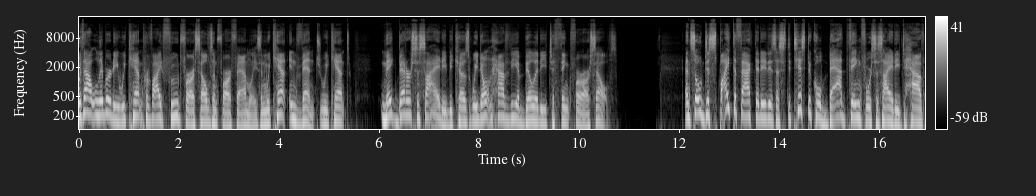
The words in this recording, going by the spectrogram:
Without liberty, we can't provide food for ourselves and for our families, and we can't invent, we can't make better society because we don't have the ability to think for ourselves. And so, despite the fact that it is a statistical bad thing for society to have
